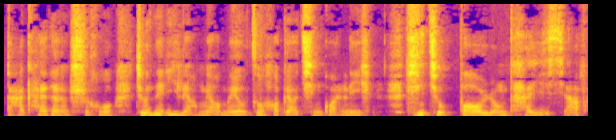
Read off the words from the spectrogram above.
打开的时候，就那一两秒没有做好表情管理，你就包容她一下吧。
